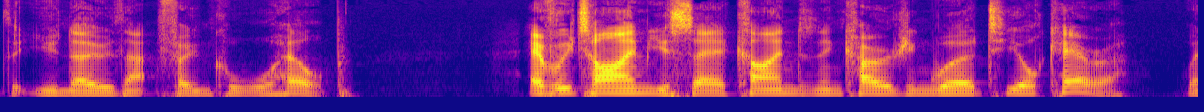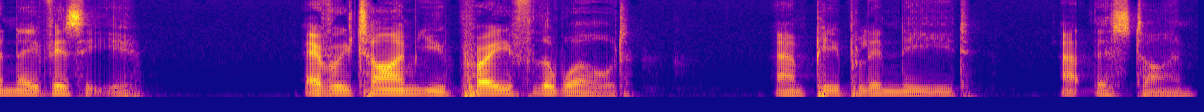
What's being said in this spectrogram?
that you know that phone call will help. Every time you say a kind and encouraging word to your carer when they visit you. Every time you pray for the world and people in need at this time.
